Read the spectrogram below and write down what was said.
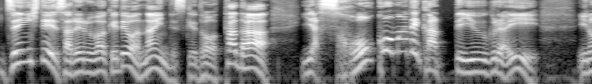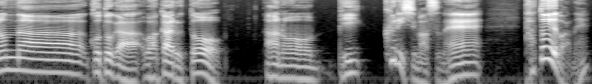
全否定されるわけではないんですけどただいやそこまでかっていうぐらいいろんなことが分かるとあのびっくりしますね。例えばね、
